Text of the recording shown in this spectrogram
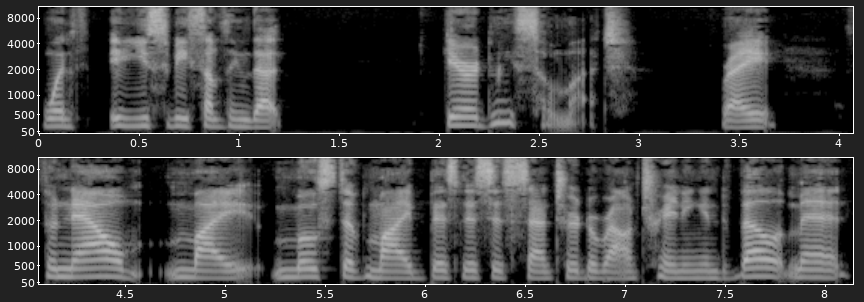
when it used to be something that scared me so much, right? So now my most of my business is centered around training and development,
